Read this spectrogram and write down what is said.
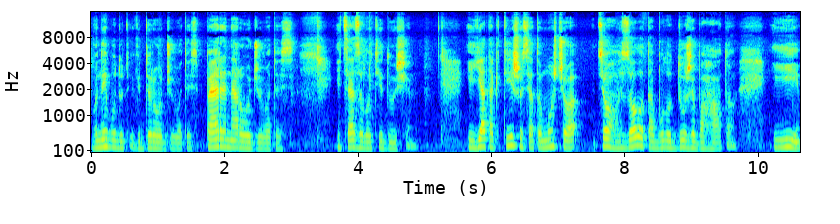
вони будуть відроджуватись, перенароджуватись. І це золоті душі. І я так тішуся, тому що цього золота було дуже багато. І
